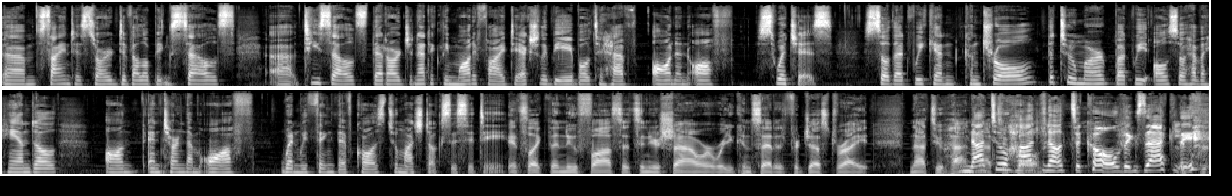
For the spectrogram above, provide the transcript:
um, scientists are developing cells, uh, T cells that are genetically modified to actually be able to have on and off switches so that we can control the tumor, but we also have a handle on and turn them off when we think they've caused too much toxicity. It's like the new faucets in your shower where you can set it for just right, not too hot, Not, too not, too, hot, cold. not too cold, exactly.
